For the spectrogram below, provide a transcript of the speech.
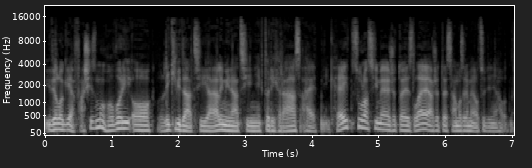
Ideológia fašizmu hovorí o likvidácii a eliminácii niektorých rás a etník. Hej, súhlasíme, že to je zlé a že to je samozrejme odsudenia hodné.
